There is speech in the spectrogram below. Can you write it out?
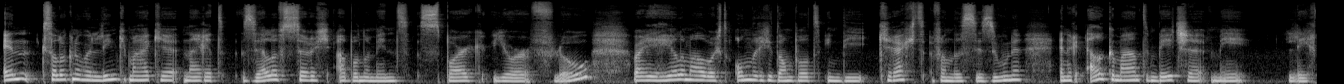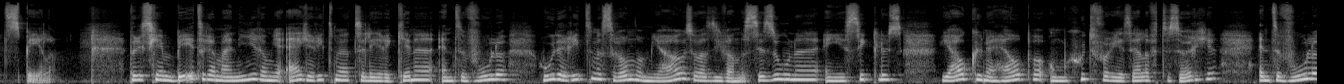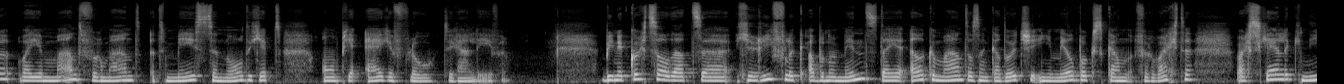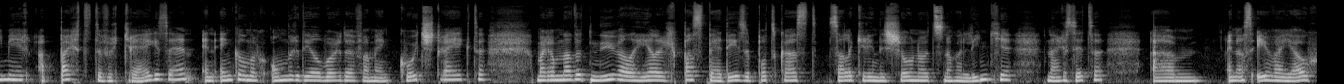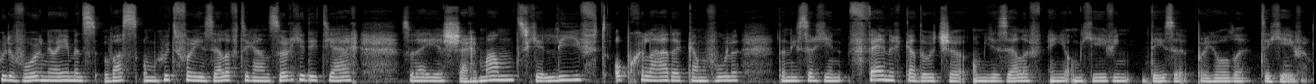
En ik zal ook nog een link maken naar het zelfzorgabonnement Spark Your Flow, waar je helemaal wordt ondergedompeld in die kracht van de seizoenen en er elke maand een beetje mee leert spelen. Er is geen betere manier om je eigen ritme te leren kennen en te voelen hoe de ritmes rondom jou, zoals die van de seizoenen en je cyclus, jou kunnen helpen om goed voor jezelf te zorgen en te voelen wat je maand voor maand het meeste nodig hebt om op je eigen flow te gaan leven. Binnenkort zal dat uh, geriefelijk abonnement dat je elke maand als een cadeautje in je mailbox kan verwachten, waarschijnlijk niet meer apart te verkrijgen zijn en enkel nog onderdeel worden van mijn coachtrajecten. Maar omdat het nu wel heel erg past bij deze podcast, zal ik er in de show notes nog een linkje naar zetten. Um, en als een van jouw goede voornemens was om goed voor jezelf te gaan zorgen dit jaar, zodat je je charmant, geliefd, opgeladen kan voelen, dan is er geen fijner cadeautje om jezelf en je omgeving deze periode te geven.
